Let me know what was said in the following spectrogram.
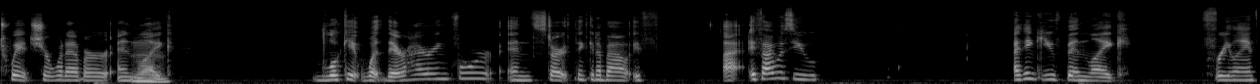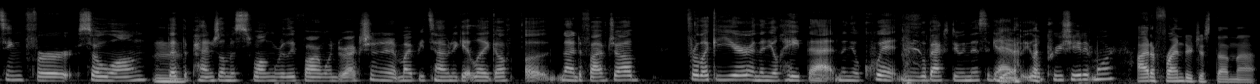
twitch or whatever and Mhm. like look at what they're hiring for and start thinking about if I, if i was you i think you've been like freelancing for so long Mhm. that the pendulum has swung really far in one direction and it might be time to get like a, a nine to five job for like a year and then you'll hate that and then you'll quit and you'll go back to doing this again Yeah. but you'll appreciate it more I had a friend who just done that.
